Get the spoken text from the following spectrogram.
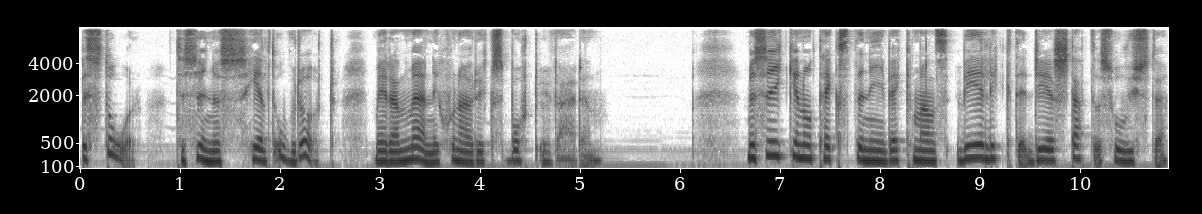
består, till synes helt orört, medan människorna rycks bort ur världen. Musiken och texten i Beckmans Velikt der Stadt so wüste,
